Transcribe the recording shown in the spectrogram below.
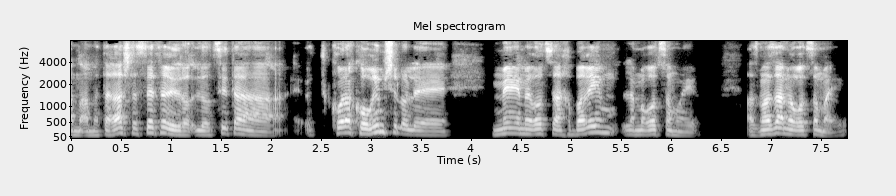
המטרה של הספר היא להוציא את, ה, את כל הקוראים שלו ממרוץ העכברים למרוץ המהיר. אז מה זה המרוץ המהיר?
